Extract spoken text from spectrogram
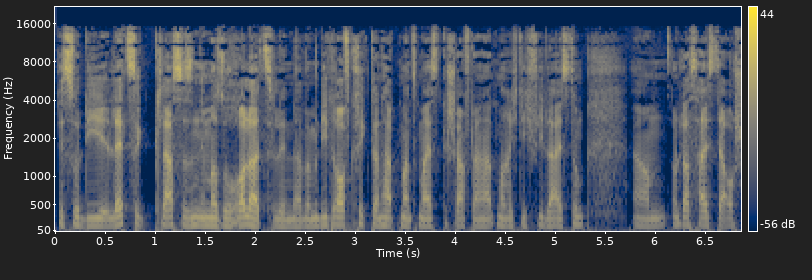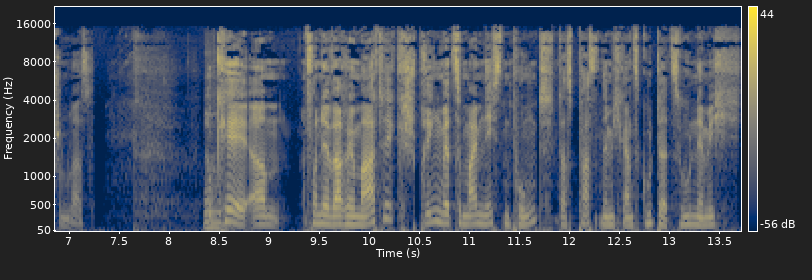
ist so die letzte Klasse sind immer so Rollerzylinder. Wenn man die drauf kriegt, dann hat man es meist geschafft, dann hat man richtig viel Leistung. Ähm, und das heißt ja auch schon was. Ja. Okay, ähm, von der Variomatik springen wir zu meinem nächsten Punkt. Das passt nämlich ganz gut dazu, nämlich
